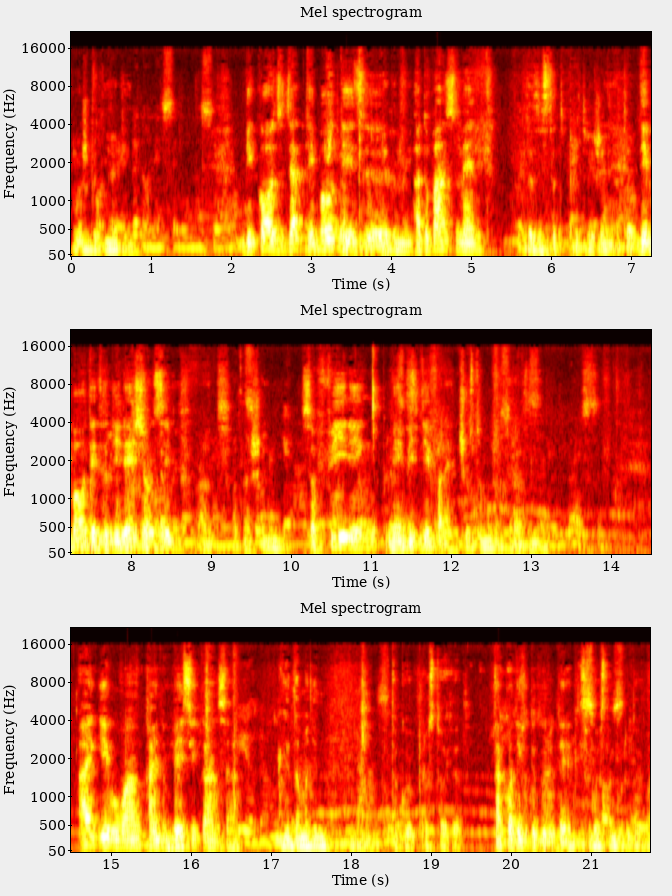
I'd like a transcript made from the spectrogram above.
может быть не один. Because that devotee's uh, advancement Это зависит от продвижения, от того, Devoted relationship. от отношений. So feeling may be different. Чувства могут быть разными. I give one kind of basic answer Я дам один такой простой ответ. according to Gurudev. Согласно Гурудеву.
